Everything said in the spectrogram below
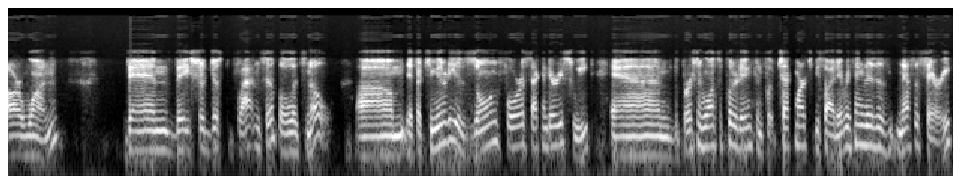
R1, then they should just flat and simple, it's no. Um, if a community is zoned for a secondary suite and the person who wants to put it in can put check marks beside everything that is necessary,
